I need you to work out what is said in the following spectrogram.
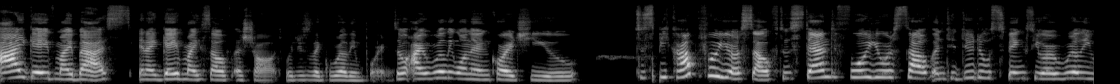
I gave my best and I gave myself a shot, which is like really important. So I really want to encourage you to speak up for yourself, to stand for yourself, and to do those things you are really,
